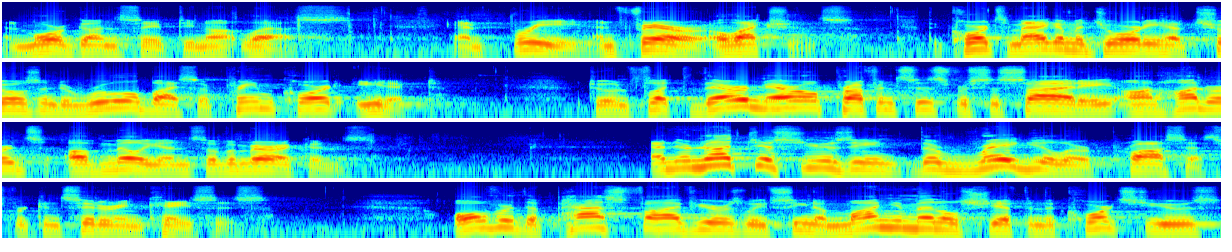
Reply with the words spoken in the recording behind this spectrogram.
and more gun safety, not less, and free and fair elections, the court's MAGA majority have chosen to rule by Supreme Court edict to inflict their narrow preferences for society on hundreds of millions of Americans. And they're not just using the regular process for considering cases. Over the past five years, we've seen a monumental shift in the court's use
